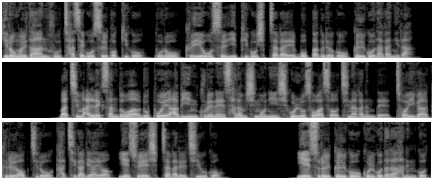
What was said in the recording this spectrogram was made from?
희롱을 다한 후 자색 옷을 벗기고 도로 그의 옷을 입히고 십자가에 못 박으려고 끌고 나가니라. 마침 알렉산더와 루포의 아비인 구렌의 사람 시몬이 시골로서 와서 지나가는데 저희가 그를 억지로 같이 가게 하여 예수의 십자가를 지우고 예수를 끌고 골고다라 하는 곳,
